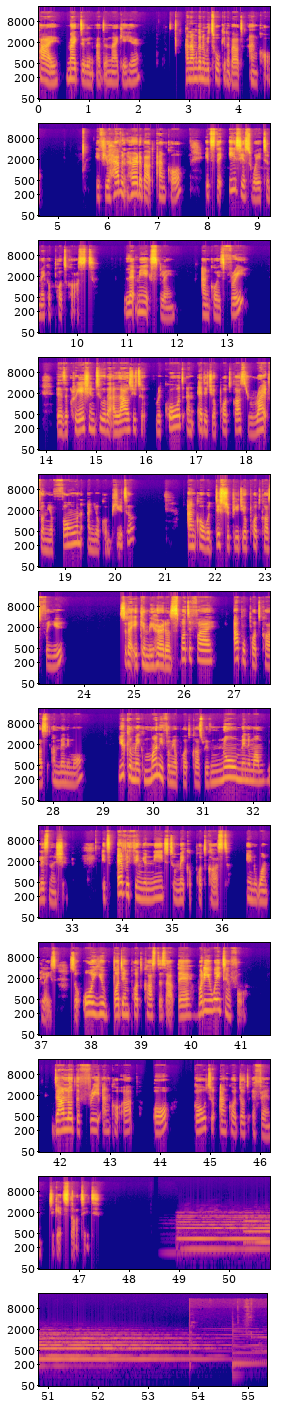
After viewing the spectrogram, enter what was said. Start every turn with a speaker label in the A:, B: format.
A: Hi, Magdalene Adenike here, and I'm going to be talking about Anchor. If you haven't heard about Anchor, it's the easiest way to make a podcast. Let me explain. Anchor is free. There's a creation tool that allows you to record and edit your podcast right from your phone and your computer. Anchor will distribute your podcast for you so that it can be heard on Spotify, Apple Podcasts, and many more. You can make money from your podcast with no minimum listenership. It's everything you need to make a podcast in one place. So, all you budding podcasters out there, what are you waiting for? Download the free Anchor app or go to anchor.fm to get started.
